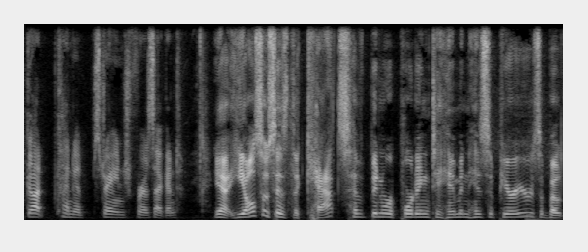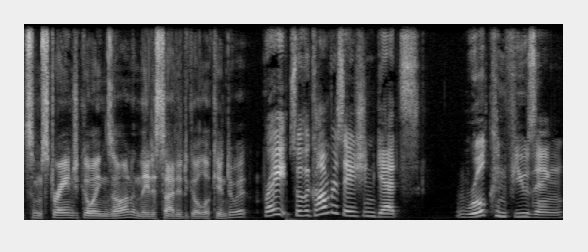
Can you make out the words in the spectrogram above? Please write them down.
got kind of strange for a second. Yeah, he also says the cats have been reporting to him and his superiors about some strange goings on and they decided to go look into it. Right. So the conversation gets real confusing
